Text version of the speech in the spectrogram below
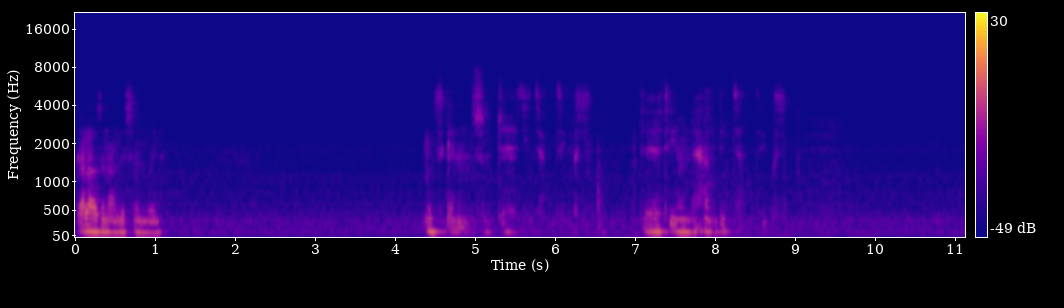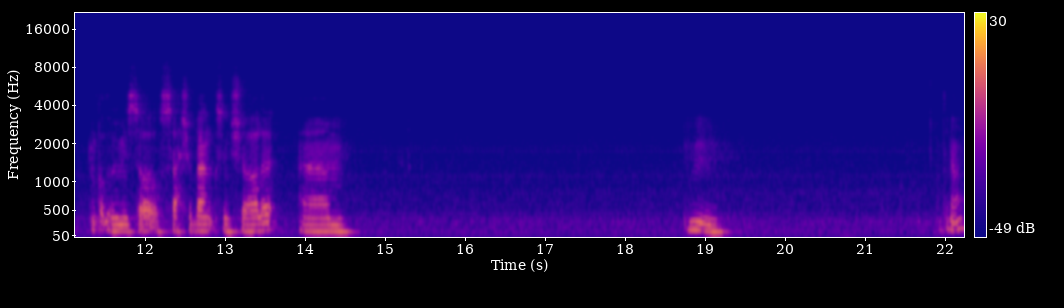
Gallows and Anderson win. Once again, on some dirty tactics. Dirty, underhanded tactics. I've got the women's title, Sasha Banks and Charlotte. Um, hmm. I don't know.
